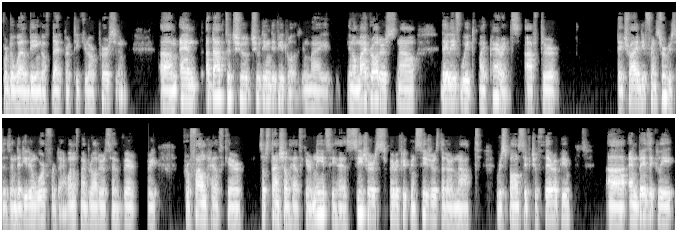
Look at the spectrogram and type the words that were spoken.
for the well-being of that particular person um, and adapted to to the individual? In my you know my brothers now they live with my parents after they tried different services and they didn't work for them. One of my brothers have very, very profound healthcare substantial healthcare needs. He has seizures, very frequent seizures that are not responsive to therapy. Uh, and basically,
